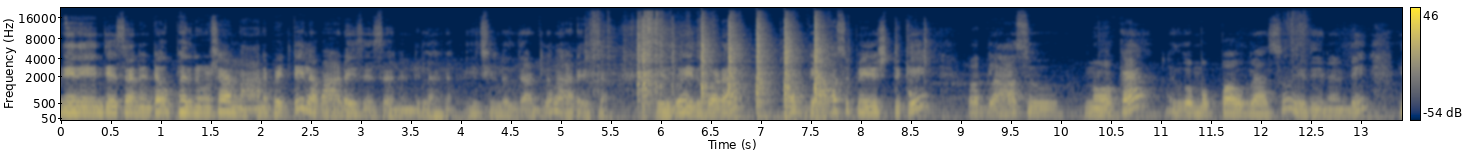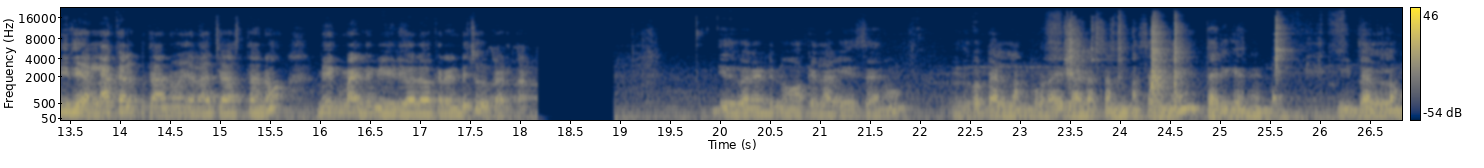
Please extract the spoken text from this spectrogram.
నేను ఏం చేశానంటే ఒక పది నిమిషాలు నానబెట్టి ఇలా వాడేసేసానండి ఇలాగా. ఈ చిల్లుల దాంట్లో వాడేసాను ఇదిగో ఇది కూడా ఒక గ్లాసు పేస్ట్కి ఒక గ్లాసు నూక ఇదిగో ముప్పావు గ్లాసు ఇదేనండి. ఇది ఎలా కలుపుతానో ఎలా చేస్తానో మీకు మళ్ళీ వీడియోలోకి రండి చూపెడతాను. ఇదిగోనండి నూక ఇలా వేసాను. ఇదిగో బెల్లం కూడా ఇలాగ సన్న సన్ని తరిగానండి. ఈ బెల్లం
